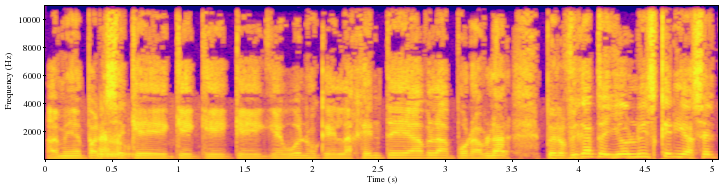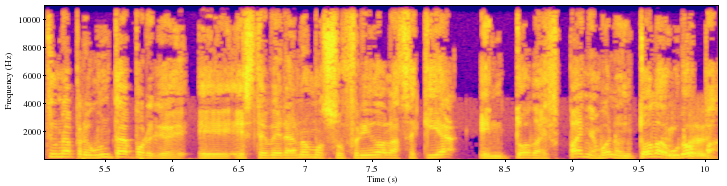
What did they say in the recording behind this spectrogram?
a mí me parece que, que, que, que, bueno, que la gente habla por hablar. Pero fíjate, yo Luis quería hacerte una pregunta porque eh, este verano hemos sufrido la sequía en toda España, bueno, en toda Europa.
